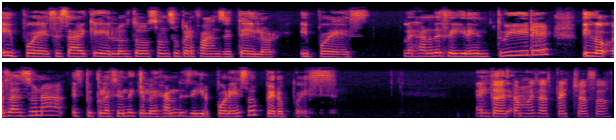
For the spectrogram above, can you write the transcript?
Y pues se sabe que los dos son super fans de Taylor. Y pues lo dejaron de seguir en Twitter. Digo, o sea, es una especulación de que lo dejaron de seguir por eso, pero pues Todo está. está muy sospechoso.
